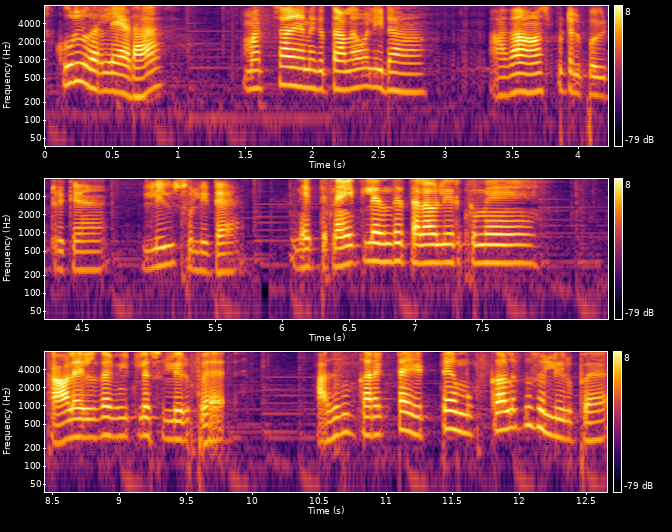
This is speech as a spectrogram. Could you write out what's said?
ஸ்கூல் வரலையாடா? மச்சான் எனக்கு தலைவலிடா. அதான் ஹாஸ்பிட்டல் போயிட்டு இருக்கேன் லீவ் சொல்லிட்டேன் நேற்று நைட்ல இருந்து தலைவலி இருக்குமே. காலையில் தான் வீட்டில் சொல்லியிருப்பேன் அதுவும் கரெக்டாக எட்டே முக்காலுக்கு சொல்லியிருப்பேன்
